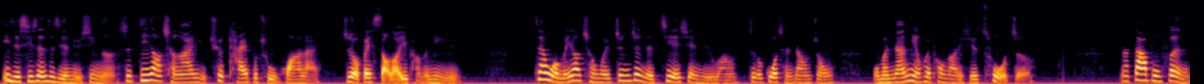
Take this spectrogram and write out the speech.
一直牺牲自己的女性呢，是低到尘埃里却开不出花来，只有被扫到一旁的命运。在我们要成为真正的界限女王这个过程当中，我们难免会碰到一些挫折。那大部分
